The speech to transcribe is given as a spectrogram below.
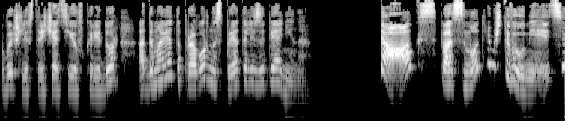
вышли встречать ее в коридор, а домовята проворно спрятались за пианино. Так, посмотрим, что вы умеете.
